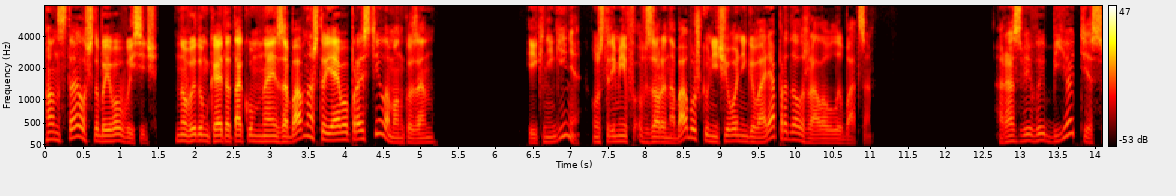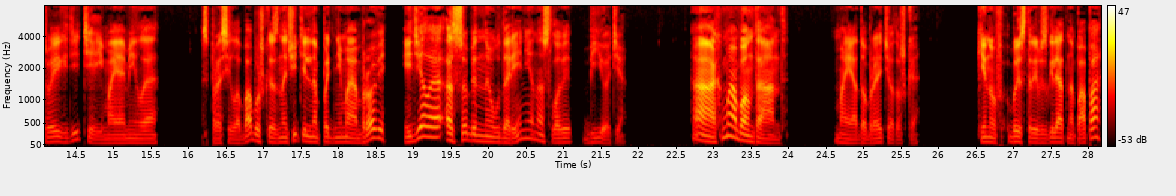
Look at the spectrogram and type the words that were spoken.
Он стоил, чтобы его высечь, но выдумка эта так умна и забавна, что я его простила, Монкузен». И княгиня, устремив взоры на бабушку, ничего не говоря, продолжала улыбаться. «Разве вы бьете своих детей, моя милая?» — спросила бабушка, значительно поднимая брови и делая особенное ударение на слове «бьете». «Ах, мабонтант!» Моя добрая тетушка. Кинув быстрый взгляд на папа,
